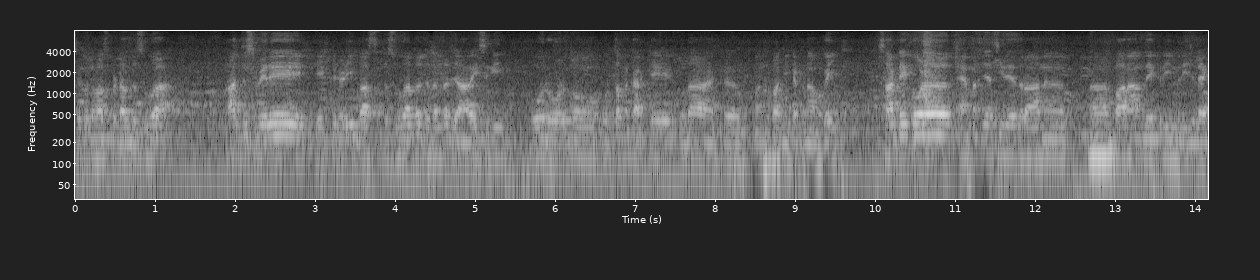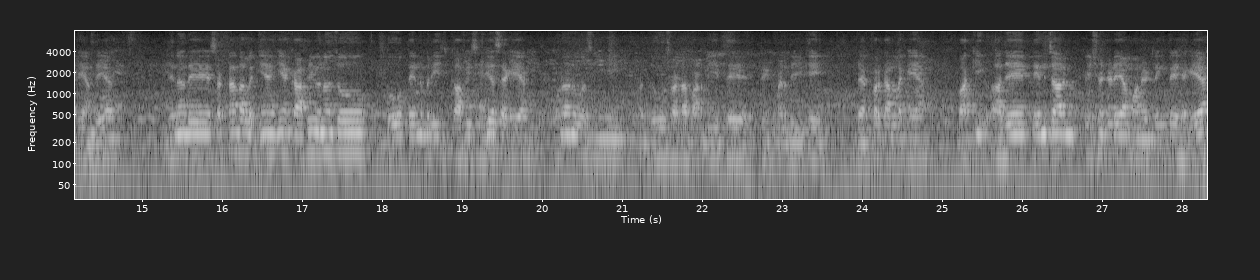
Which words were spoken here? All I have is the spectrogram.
civil hospital Dasuya ਅੱਜ ਸਵੇਰੇ ਇੱਕ ਜਿਹੜੀ ਬੱਸ ਦਸੂਹਾ ਤੋਂ ਜਲੰਧਰ ਜਾ ਰਹੀ ਸੀਗੀ ਉਹ ਰੋਡ ਤੋਂ ਉਤਰਨ ਕਰਕੇ ਉਹਦਾ ਇੱਕ ਮੰਦਭਾਗੀ ਘਟਨਾ ਹੋ ਗਈ। ਸਾਡੇ ਕੋਲ ਐਮਰਜੈਂਸੀ ਦੇ ਦੌਰਾਨ ਅ, 12 ਦੇ ਕਰੀਬ ਮਰੀਜ਼ ਲੈ ਕੇ ਆਂਦੇ ਆ। ਜਿਨ੍ਹਾਂ ਦੇ ਸੱਟਾਂ ਤਾਂ ਲੱਗੀਆਂ ਹੈਗੀਆਂ ਕਾਫੀ ਉਹਨਾਂ ਚੋਂ ਦੋ ਤਿੰਨ ਮਰੀਜ਼ ਕਾਫੀ ਸੀਰੀਅਸ ਹੈਗੇ ਆ। ਉਹਨਾਂ ਨੂੰ ਅਸੀਂ ਜੋ ਸਾਡਾ ਬਣਦੀ ਇੱਥੇ ਟ੍ਰੀਟਮੈਂਟ ਦੇ ਕੇ ਰੈਫਰ ਕਰਨ ਲੱਗੇ ਆ। ਬਾਕੀ ਅਜੇ ਤਿੰਨ ਚਾਰ ਪੇਸ਼ੈਂਟ ਜਿਹੜੇ ਆ ਮੋਨੀਟਰਿੰਗ ਤੇ ਹੈਗੇ ਆ।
